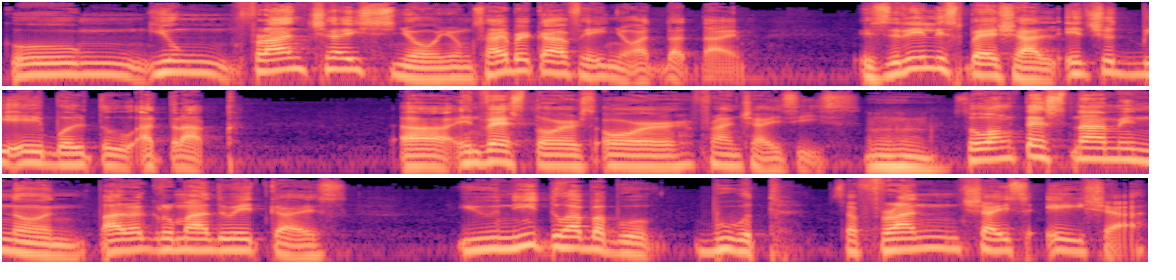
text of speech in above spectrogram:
kung yung franchise nyo, yung cyber cafe nyo at that time, is really special, it should be able to attract uh, investors or franchisees. Mhm. So, ang test namin nun, para graduate guys, you need to have a booth, booth sa Franchise Asia,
